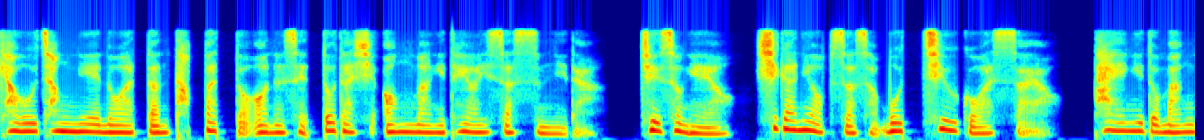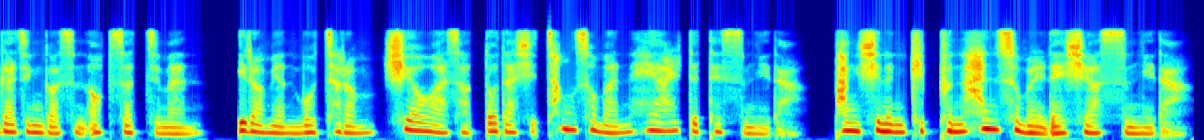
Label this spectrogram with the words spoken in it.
겨우 정리해 놓았던 텃밭도 어느새 또다시 엉망이 되어 있었습니다. 죄송해요. 시간이 없어서 못 치우고 왔어요. 다행히도 망가진 것은 없었지만 이러면 모처럼 쉬어와서 또다시 청소만 해야 할 듯 했습니다. 방 씨는 깊은 한숨을 내쉬었습니다.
